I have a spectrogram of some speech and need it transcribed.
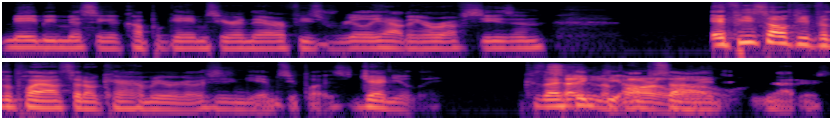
maybe missing a couple games here and there if he's really having a rough season. If he's healthy for the playoffs, I don't care how many regular season games he plays, genuinely. Because I think the the, upside low. matters.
